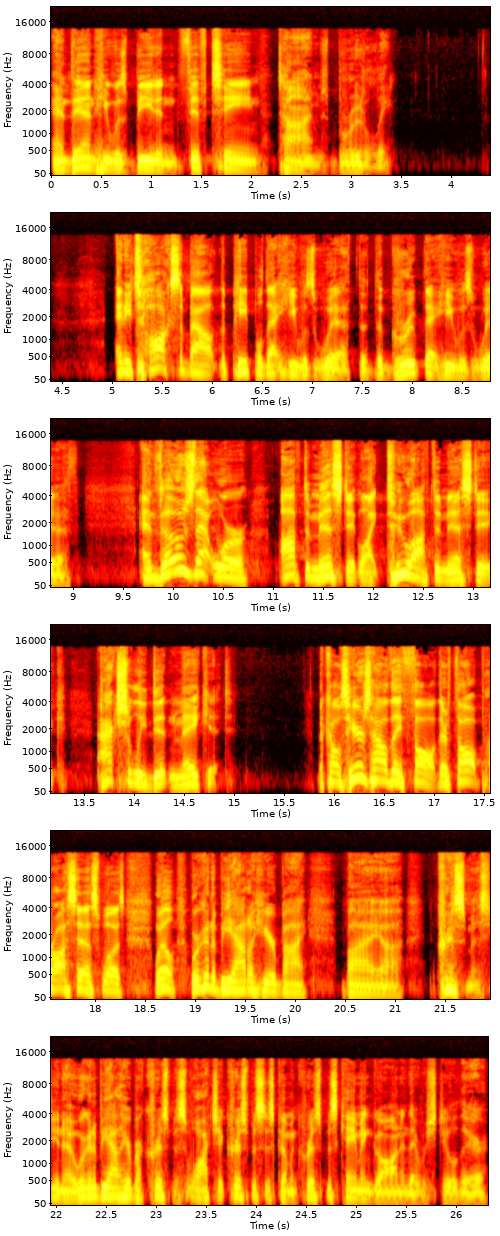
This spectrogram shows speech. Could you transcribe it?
and then he was beaten 15 times brutally. And he talks about the people that he was with, the, the group that he was with. And those that were optimistic, like too optimistic, actually didn't make it. Because here's how they thought. Their thought process was, well, we're going to be out of here by, by uh, Christmas. You know, we're going to be out here by Christmas. Watch it. Christmas is coming. Christmas came and gone, and they were still there.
